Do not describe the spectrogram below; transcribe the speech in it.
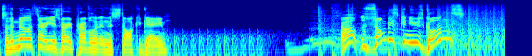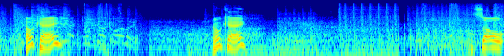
So the military is very prevalent in this Stalker game. Oh, the zombies can use guns? Okay. Okay. So,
